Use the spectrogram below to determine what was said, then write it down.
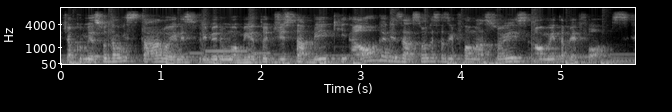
já começou a dar um estalo aí nesse primeiro momento de saber que a organização dessas informações aumenta a performance.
